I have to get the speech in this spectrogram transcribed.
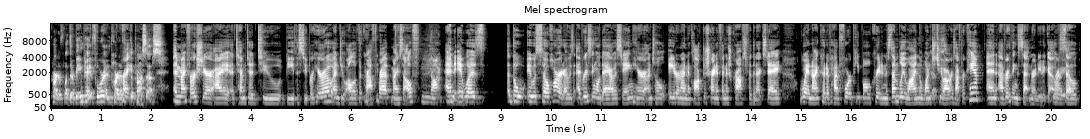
part of what they're being paid for and part of Right. the process. In my first year, I attempted to be the superhero and do all of the craft prep myself. Not and it was the it was so hard. I was every single day I was staying here until eight or nine o'clock just trying to finish crafts for the next day. When I could have had four people create an assembly line the one Yes. to two hours after camp, and everything's set and ready to go. Right. So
